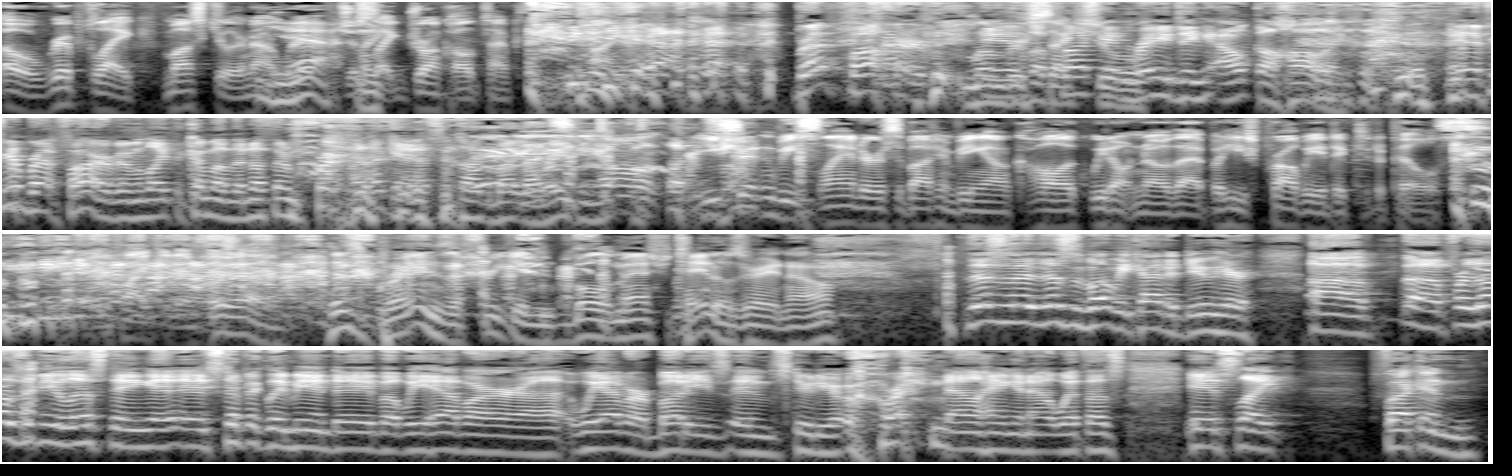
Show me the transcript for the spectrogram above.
Oh, ripped like muscular, not Yeah. ripped, just like, drunk all the time. he's tired. Brett Favre is a fucking raging alcoholic. and if you're Brett Favre and would like to come on the Nothing More podcast and talk about your Let's raging don't. alcoholic, You shouldn't be slanderous about him being alcoholic. We don't know that, but he's probably addicted to pills. If I could. Yeah, his brain's a freaking bowl of mashed potatoes right now. this is this is what we kind of do here. Uh, uh, for those of you listening, it's typically me and Dave, but we have our uh, we have our buddies in studio right now hanging out with us. It's like fucking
